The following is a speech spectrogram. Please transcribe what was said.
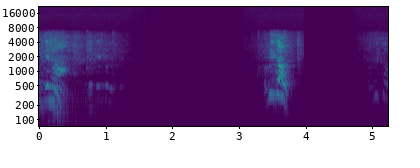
Gantian dulu. Gantian dulu. Obito. Obito.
